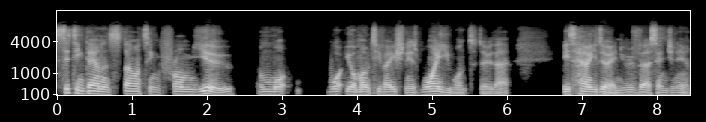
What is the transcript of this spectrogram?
Sitting down and starting from you and what what your motivation is, why you want to do that, is how you do it, and you reverse engineer.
